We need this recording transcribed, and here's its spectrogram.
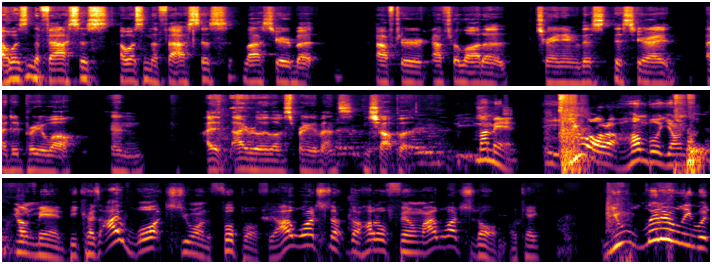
I wasn't the fastest. I wasn't the fastest last year, but after after a lot of training this this year, I I did pretty well, and I I really love spring events and shot put. My man, you are a humble young young man because I watched you on the football field. I watched the, the Hudl film. I watched it all. Okay, you literally were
